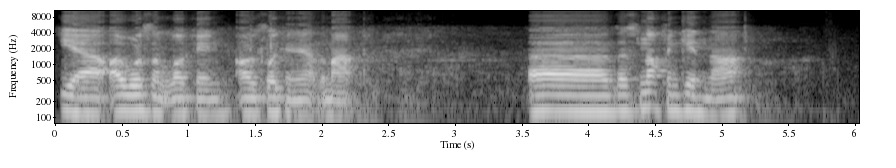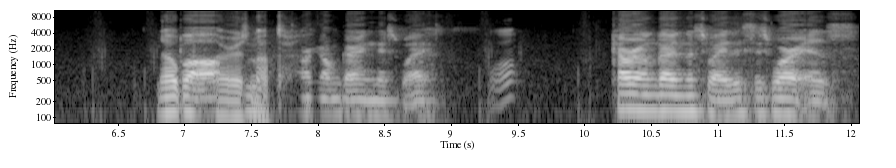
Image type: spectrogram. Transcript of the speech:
Yeah, I wasn't looking. I was looking at the map. Uh, there's nothing in that. Nope, But there is not. Carry on going this way. What? Carry on going this way. This is where it is.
